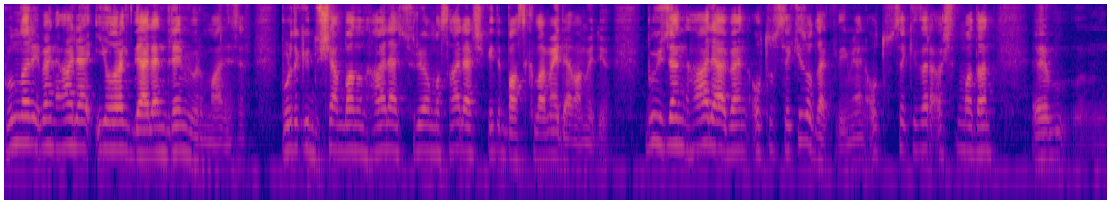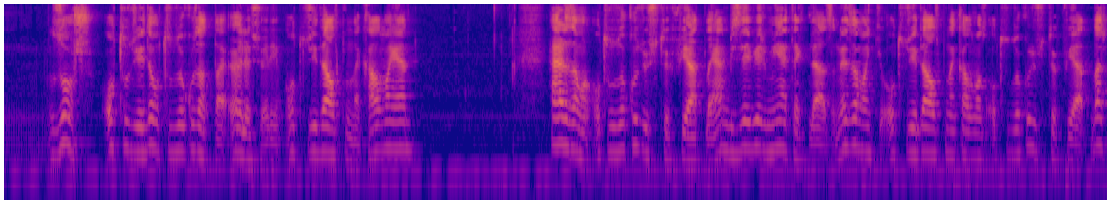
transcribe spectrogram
Bunları ben hala iyi olarak değerlendiremiyorum maalesef. Buradaki düşen bandın hala sürüyor olması hala şirketi baskılamaya devam ediyor. Bu yüzden hala ben 38 odaklıyım. Yani 38'ler aşılmadan e, zor. 37-39 hatta öyle söyleyeyim. 37 altında kalmayan her zaman 39 üstü fiyatlayan bize bir miyatek lazım. Ne zaman ki 37 altında kalmaz 39 üstü fiyatlar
